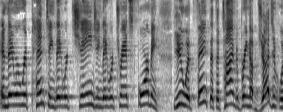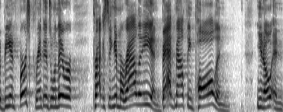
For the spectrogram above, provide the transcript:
and they were repenting, they were changing, they were transforming. You would think that the time to bring up judgment would be in First Corinthians when they were practicing immorality and bad mouthing Paul and you know, and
